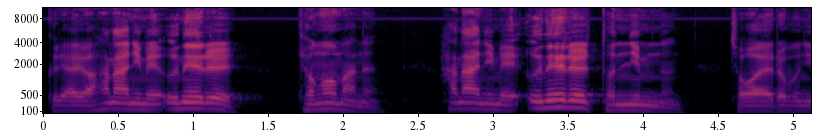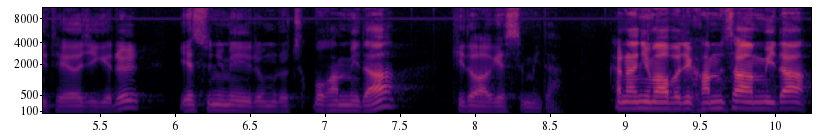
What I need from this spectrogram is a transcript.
그리하여 하나님의 은혜를 경험하는 하나님의 은혜를 덧입는 저와 여러분이 되어지기를 예수님의 이름으로 축복합니다. 기도하겠습니다. 하나님 아버지 감사합니다.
